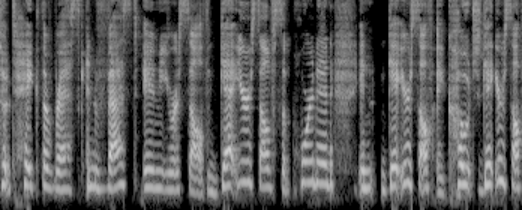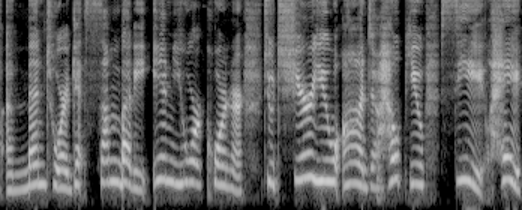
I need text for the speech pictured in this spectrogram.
So take the risk, invest in yourself, get yourself supported, and get yourself a coach, get yourself a mentor, get somebody in your corner to cheer you on, to help you see, hey,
